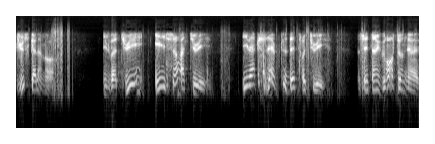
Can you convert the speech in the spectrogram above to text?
jusqu'à la mort. Il va tuer et il sera tué. Il accepte d'être tué. C'est un grand honneur.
